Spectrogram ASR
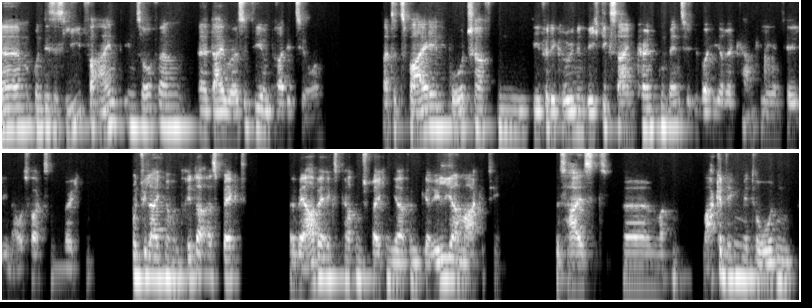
Ähm, und dieses Lied vereint insofern äh, Diversity und Tradition. Also zwei Botschaften, die für die Grünen wichtig sein könnten, wenn sie über ihre Kernklientel hinauswachsen möchten. Und vielleicht noch ein dritter Aspekt. Werbeexperten sprechen ja von Guerilla-Marketing. Das heißt, äh, Marketingmethoden,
